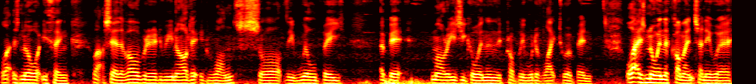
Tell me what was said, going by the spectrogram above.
Let us know what you think. Like I say, they've already been audited once, so they will be a bit more easygoing than they probably would have liked to have been. Let us know in the comments anyway.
